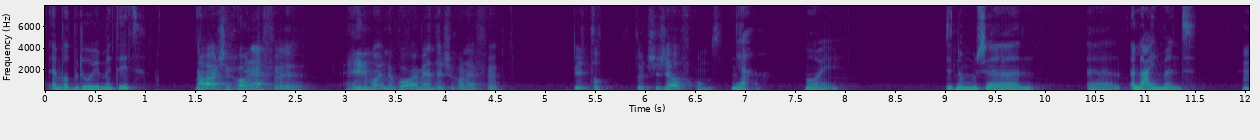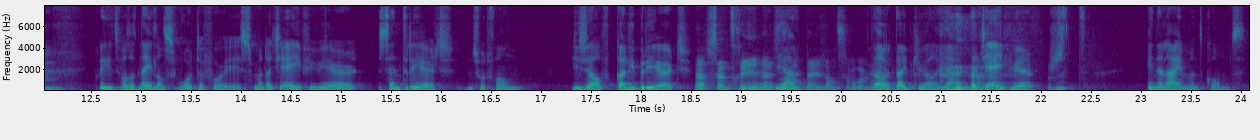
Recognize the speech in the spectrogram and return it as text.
En wat bedoel je met dit? Nou, als je gewoon even helemaal in de war bent, dat je gewoon even weer tot, tot jezelf komt. Ja, mooi. Dit noemen ze eh, alignment. Hmm. Ik weet niet wat het Nederlandse woord daarvoor is, maar dat je even weer centreert, een soort van jezelf kalibreert. Ja, centreren is Ja. dan het Nederlandse woord. Nou, dankjewel. Ja, dat je even weer in alignment komt.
